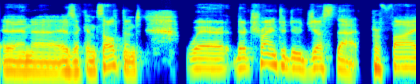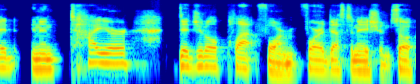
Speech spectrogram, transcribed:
and uh, as a consultant where they're trying to do just that provide an entire digital platform for a destination. So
